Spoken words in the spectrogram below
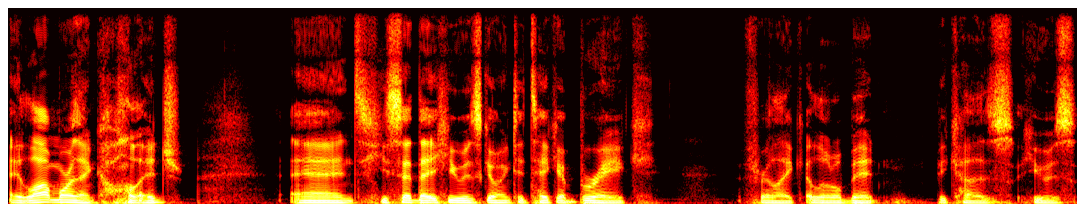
a lot more than college. And he said that he was going to take a break for like a little bit because he was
